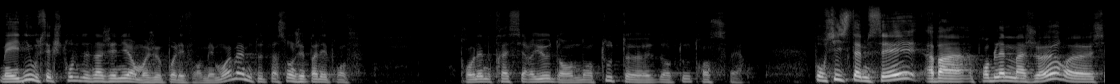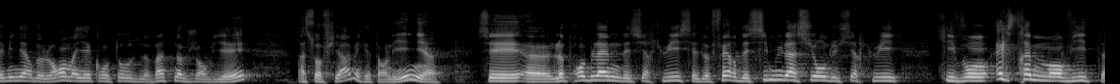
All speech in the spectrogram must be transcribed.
mais il dit où c'est que je trouve des ingénieurs Moi, je ne veux pas les former moi-même, de toute façon, je n'ai pas les profs. Problème très sérieux dans, euh, tout, transfert. Pour Système C, ah ben, un problème majeur, séminaire de Laurent Maillet-Contos le 29 janvier à Sofia, mais qui est en ligne. C'est le problème des circuits, c'est de faire des simulations du circuit qui vont extrêmement vite,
